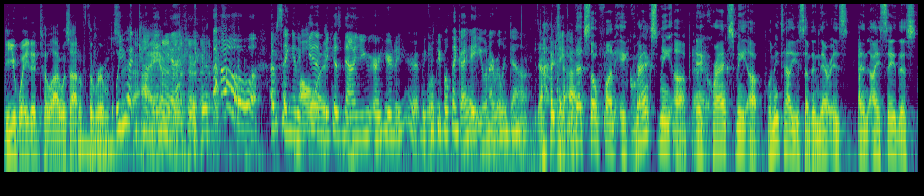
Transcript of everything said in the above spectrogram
You waited till I was out of the room to Well, say you hadn't that. come I in am- yet. I'm saying it again Always. because now you are here to hear it. Because people think I hate you, and I really don't. Yeah, hate you. That's so fun. It cracks me up. It cracks me up. Let me tell you something. There is, and I say this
